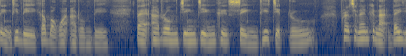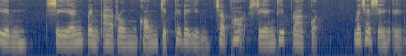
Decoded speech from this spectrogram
สิ่งที่ดีก็บอกว่าอารมณ์ดี แต่อารมณ์จริง ๆ คือสิ่งที่จิตรู้ เพราะฉะนั้นขณะได้ยินเสียงเป็นอารมณ์ของจิตที่ได้ยิน เฉพาะเสียงที่ปรากฏไม่ใช่เสียงอื่น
